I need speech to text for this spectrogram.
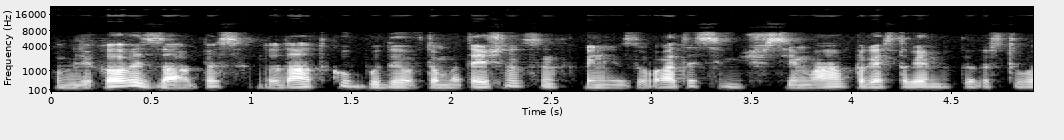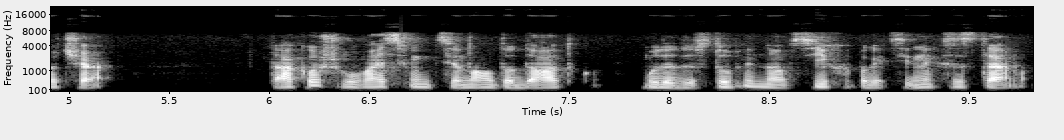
Обліковий запис додатку буде автоматично синхронізуватися між всіма пристроями користувача. Також увесь функціонал додатку буде доступний на всіх операційних системах.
